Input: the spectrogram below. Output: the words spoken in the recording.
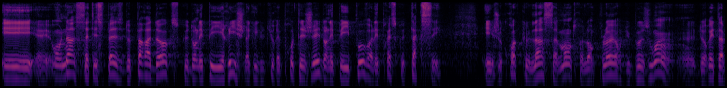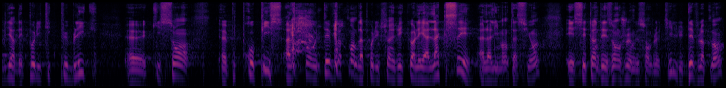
Et euh, on a cette espèce de paradoxe que dans les pays riches, l'agriculture est protégée, dans les pays pauvres, elle est presque taxée. Et je crois que là, ça montre l'ampleur du besoin euh, de rétablir des politiques publiques euh, qui sont propices à la fois au développement de la production agricole et à l'accès à l'alimentation. Et c'est un des enjeux, me semble-t-il, du développement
